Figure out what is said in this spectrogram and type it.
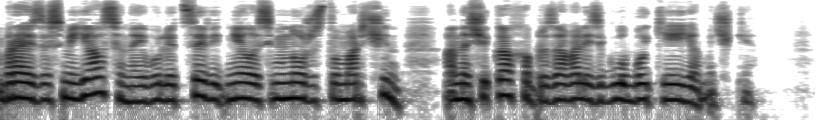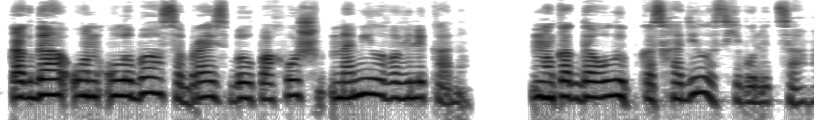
Брай засмеялся, на его лице виднелось множество морщин, а на щеках образовались глубокие ямочки. Когда он улыбался, Брайс был похож на милого великана. Но когда улыбка сходила с его лица,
